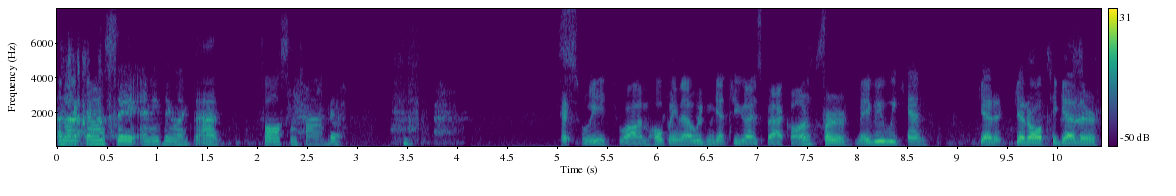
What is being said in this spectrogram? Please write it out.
I'm not gonna say anything like that. Fall sometime. Okay. Sweet. Well, I'm hoping that we can get you guys back on for maybe we can get it get all together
